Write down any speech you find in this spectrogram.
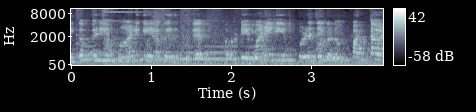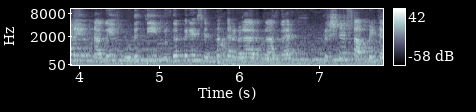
மிகப்பெரிய மாளிகையாக இருக்குது. அவருடைய மனைவியும் குழந்தைகளும் பட்டாடையும் நகையும் உடுத்தி மிகப்பெரிய செல்வந்தர்களா இருந்தாங்க. கிருஷ்ணர் சாப்பிட்ட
